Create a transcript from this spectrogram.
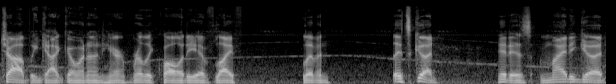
job we got going on here. Really quality of life living. It's good. It is mighty good.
